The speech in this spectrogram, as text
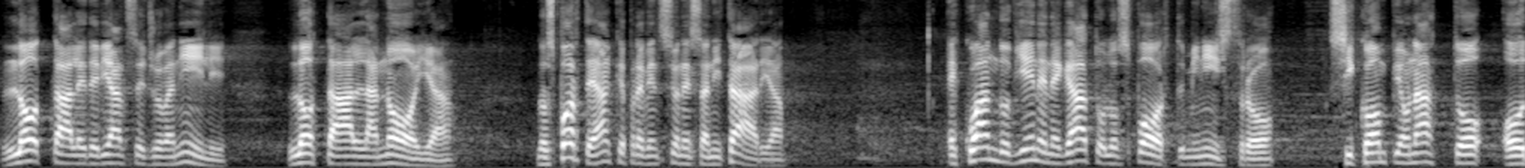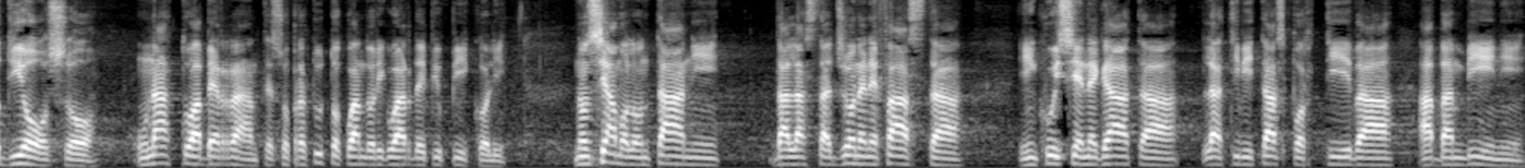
lotta alle devianze giovanili, lotta alla noia. Lo sport è anche prevenzione sanitaria e quando viene negato lo sport, Ministro, si compie un atto odioso, un atto aberrante, soprattutto quando riguarda i più piccoli. Non siamo lontani dalla stagione nefasta in cui si è negata l'attività sportiva a bambini,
